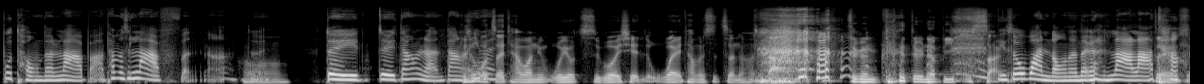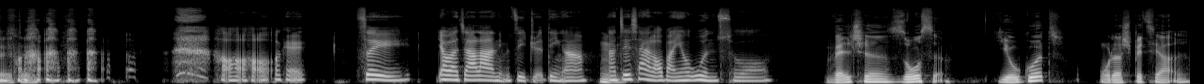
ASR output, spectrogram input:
不同的辣吧，他们是辣粉啊，对、哦、对对，当然当然。可是我在台湾，我有吃过一些卤味，他们是真的很辣，这个 对那比不上。你说万隆的那个辣辣烫吗？对对对 好好好，OK。所以要不要加辣，你们自己决定啊。嗯、那接下来老板又问说，Welche Soße？Joghurt oder Spezial？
